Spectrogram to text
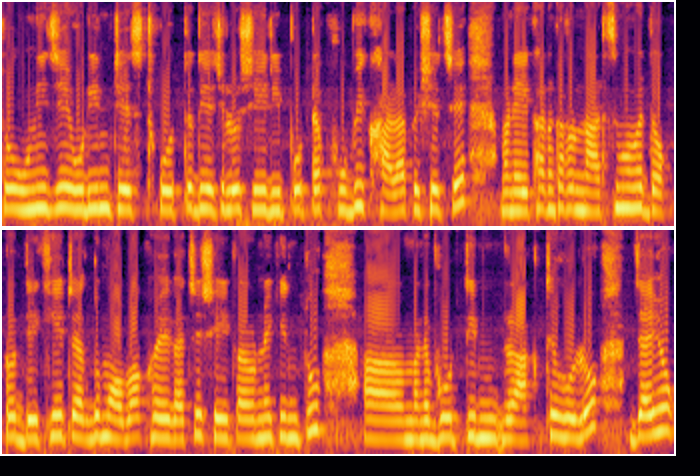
তো উনি যে উরিন টেস্ট করতে দিয়েছিল, সেই রিপোর্টটা খুবই খারাপ এসেছে। মানে এখানকার নার্সিংহোমের ডক্টর দেখেই তো একদম অবাক হয়ে গেছে। সেই কারণে কিন্তু মানে ভর্তি রাখতে হলো। যাই হোক,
